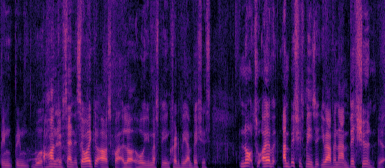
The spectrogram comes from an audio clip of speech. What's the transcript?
been been working. in hundred it. percent. So I get asked quite a lot. Oh, you must be incredibly ambitious. Not to, I have ambitious means that you have an ambition Yeah.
